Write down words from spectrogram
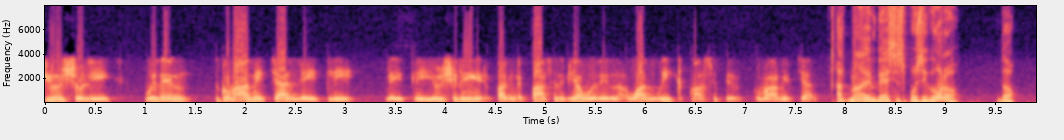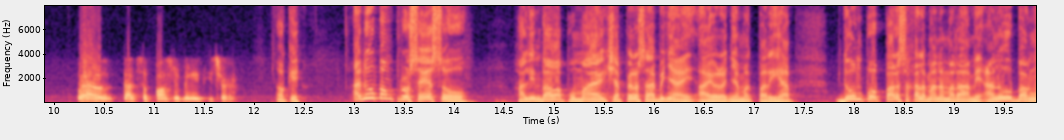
usually, within, gumamit yan lately. Lately. Usually, pag nag-positive yan, within one week positive, gumamit yan. At maraming beses po siguro, Doc. Well, that's a possibility, sir. Okay. Ano bang proseso, halimbawa pumayag siya pero sabi niya ay ayaw na niya magparehab. Doon po para sa kalaman ng marami, ano bang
